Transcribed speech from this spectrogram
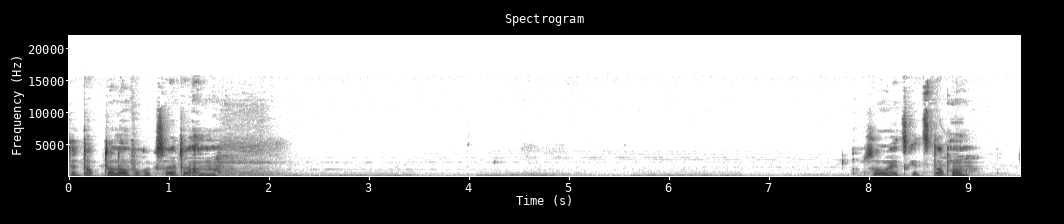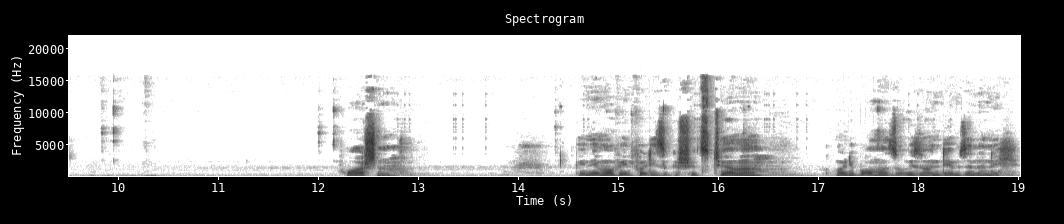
Der dockt dann auf der Rückseite an. So, jetzt geht's docken. Forschen. Wir nehmen auf jeden Fall diese Geschütztürme, weil die brauchen wir sowieso in dem Sinne nicht.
